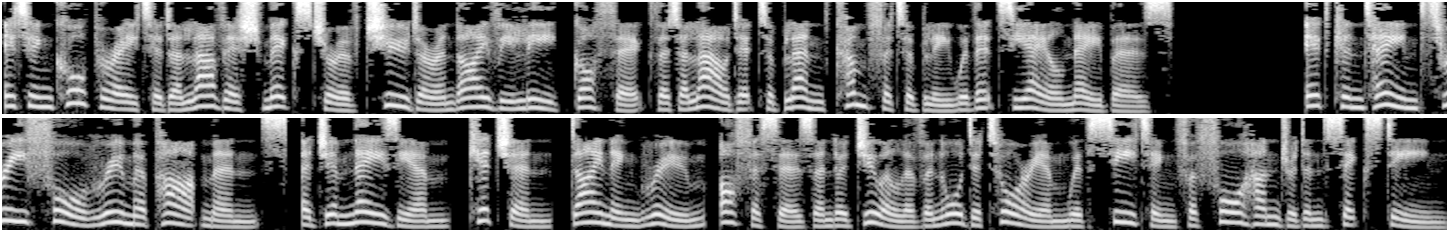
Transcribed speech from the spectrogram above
It incorporated a lavish mixture of Tudor and Ivy League Gothic that allowed it to blend comfortably with its Yale neighbors. It contained three four-room apartments, a gymnasium, kitchen, dining room, offices and a jewel of an auditorium with seating for 416.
